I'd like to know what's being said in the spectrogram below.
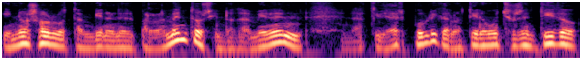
y no solo también en el Parlamento, sino también en, actividades públicas. No tiene mucho sentido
